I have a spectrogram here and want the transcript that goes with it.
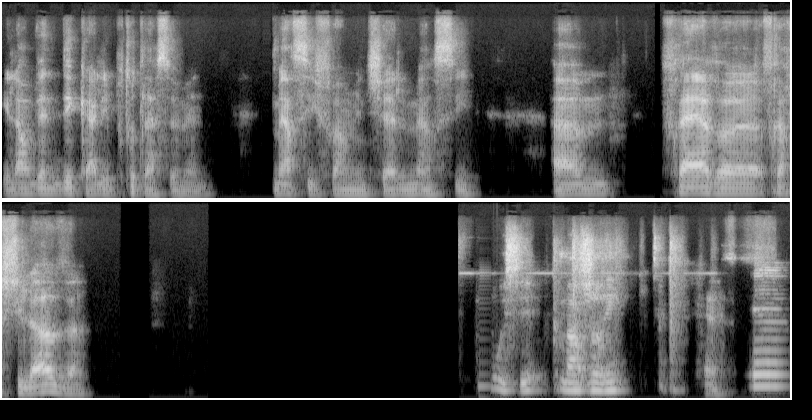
Et là, on vient de décaler pour toute la semaine. Merci, frère Michel. Merci. Euh, frère, euh, frère Shilov. Aussi, Marjorie. Euh,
